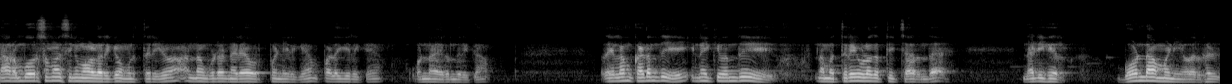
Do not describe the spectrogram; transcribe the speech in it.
நான் ரொம்ப வருஷமாக சினிமாவில் இருக்கேன் உங்களுக்கு தெரியும். அண்ணன் கூட நிறையா ஒர்க் பண்ணியிருக்கேன் பழகியிருக்கேன் ஒன்றா இருந்திருக்கேன். அதையெல்லாம் கடந்து இன்றைக்கி வந்து நம்ம திரையுலகத்தை சார்ந்த நடிகர் போண்டாமணி அவர்கள்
